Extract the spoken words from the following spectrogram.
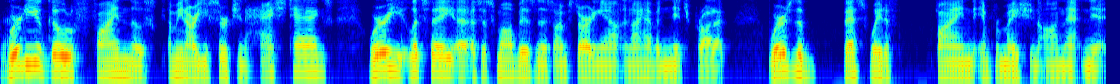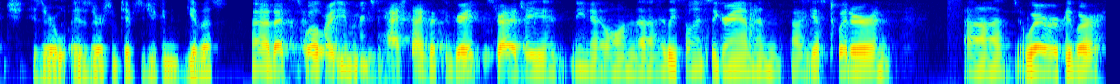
Yeah. Where do you go to find those? I mean, are you searching hashtags? Where are you? Let's say uh, as a small business, I'm starting out and I have a niche product. Where's the best way to find information on that niche? Is there is there some tips that you can give us? Uh, that's well, right. You mentioned hashtag. That's a great strategy. You know, on uh, at least on Instagram and I guess Twitter and uh, wherever people are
